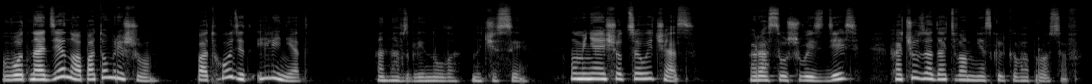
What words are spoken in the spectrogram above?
«Вот надену, а потом решу, подходит или нет». Она взглянула на часы. «У меня еще целый час. «Раз уж вы здесь, хочу задать вам несколько вопросов».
